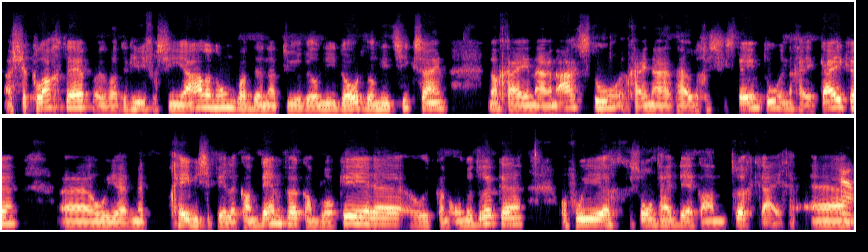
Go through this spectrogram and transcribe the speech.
als je klachten hebt, wat ik liever signalen noem, wat de natuur wil niet dood, wil niet ziek zijn, dan ga je naar een arts toe, dan ga je naar het huidige systeem toe en dan ga je kijken uh, hoe je het met chemische pillen kan dempen, kan blokkeren, hoe je het kan onderdrukken, of hoe je je gezondheid weer kan terugkrijgen. Uh, ja.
